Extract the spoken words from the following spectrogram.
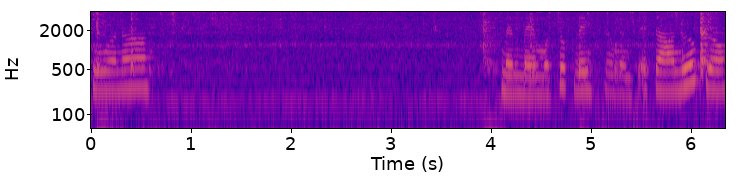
chua nó mềm mềm một chút đi rồi mình sẽ cho nước vô.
